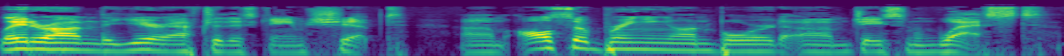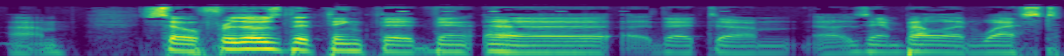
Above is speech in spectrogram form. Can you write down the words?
later on in the year after this game shipped. Um, also bringing on board um, Jason West. Um, so for those that think that uh, that um, uh, Zampella and West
